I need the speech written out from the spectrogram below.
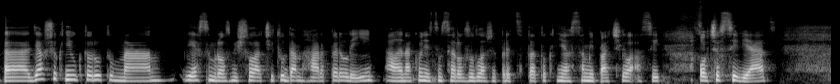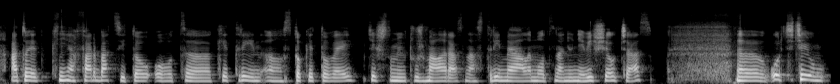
Uh, ďalšiu knihu, ktorú tu mám, ja som rozmýšľala, či tu dám Harper Lee, ale nakoniec som sa rozhodla, že predsa táto kniha sa mi páčila asi o čosi viac. A to je kniha Farbacitov od Catherine Stoketovej. Tiež som ju tu už mala raz na streame, ale moc na ňu nevyšiel čas. Určite ju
